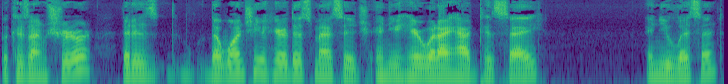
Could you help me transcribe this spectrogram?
Because I'm sure that is that once you hear this message and you hear what I had to say and you listened,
